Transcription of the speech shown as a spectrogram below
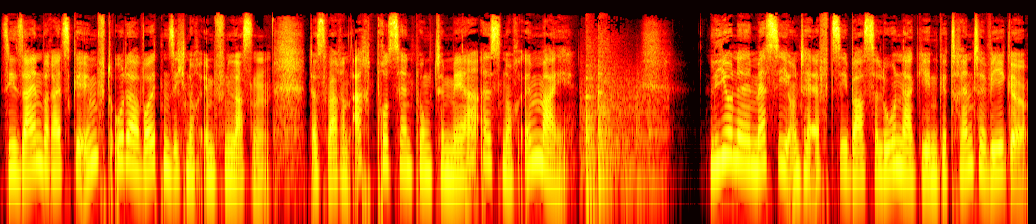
sie seien bereits geimpft oder wollten sich noch impfen lassen. Das waren acht Prozentpunkte mehr als noch im Mai. Lionel Messi und der FC Barcelona gehen getrennte Wege.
